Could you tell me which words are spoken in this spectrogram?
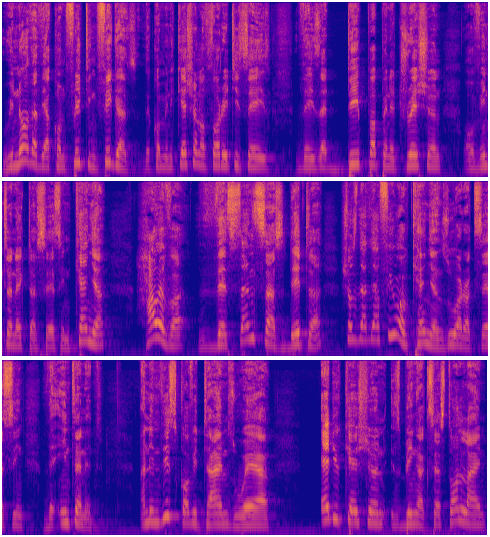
we know that there are conflicting figures. The Communication Authority says there is a deeper penetration of internet access in Kenya. However, the census data shows that there are fewer Kenyans who are accessing the internet. And in these COVID times where education is being accessed online,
